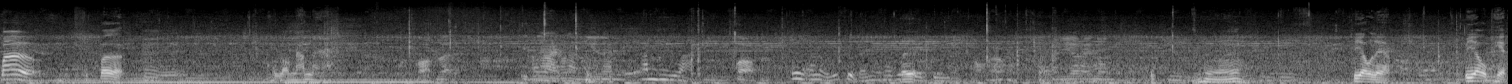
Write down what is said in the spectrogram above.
เปอร์ซุปเปอร์อืมขอลองน้ำหน่อยนะกรอบด้วยกินง่ายก็ทำนี้นะทำดีว่ะอืมกรอบเอออร่อยที่สุดแล้วเนี่ยเท่าที่เฮ้ยเคยกินมาของแล้วอันนี้เอาให้นมอื้อหือเปรี้ยวเลยอะเปรี้ยวเผ็ด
